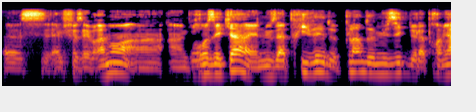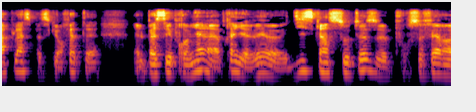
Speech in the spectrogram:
elle faisait vraiment un, gros écart et elle nous a privés de plein de musique de la première place parce qu'en fait, elle, elle passait première et après, il y avait euh, 10-15 sauteuses pour se faire,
